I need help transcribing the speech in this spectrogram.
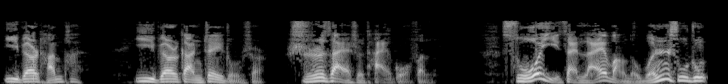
一边谈判，一边干这种事儿，实在是太过分了。所以在来往的文书中，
